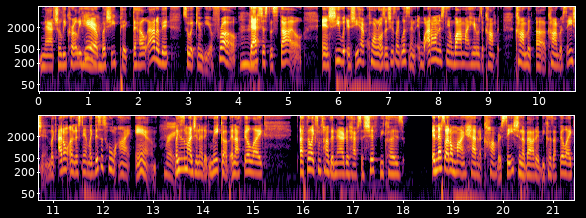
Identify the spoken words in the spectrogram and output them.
naturally curly hair, Yeah. but she picked the hell out of it so it can be a fro. Mm-hmm. That's just the style. And she would, and she had cornrows, and she's like, "Listen, I don't understand why my hair is a comp, com, uh, conversation. Like I don't understand. Like this is who I am. Right. Like this is my genetic makeup, and I feel like, I feel like sometimes the narrative has to shift because." And that's why I don't mind having a conversation about it because I feel like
